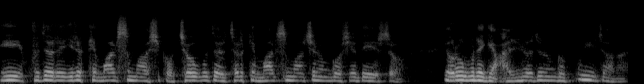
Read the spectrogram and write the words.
이 구절에 이렇게 말씀하시고 저 구절에 저렇게 말씀하시는 것에 대해서 여러분에게 알려주는 것 뿐이잖아요.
